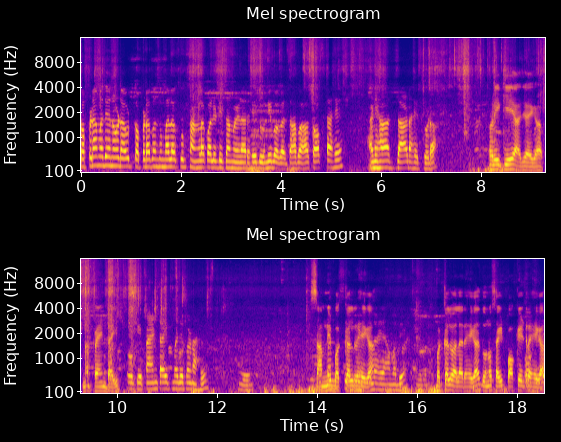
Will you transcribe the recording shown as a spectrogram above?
कपड्यामध्ये नो डाऊट कपडा पण तुम्हाला खूप चांगला क्वालिटीचा मिळणार. हे दोन्ही बघाल तर हा बघा, हा सॉफ्ट आहे आणि हा जाड आहे थोडा. और एक ये आ जाएगा अपना पैंट टाइप ओके पॅन्ट टाईपमध्ये पण आहे. सामने बक्कल रहेगा. यामध्ये. बक्कल वाला रहेगा दोनों साइड पॉकेट रहेगा.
